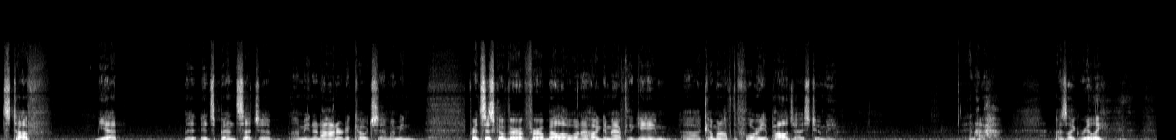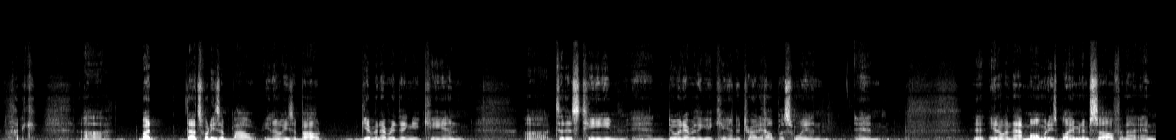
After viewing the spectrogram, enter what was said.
it's tough. Yet, it, it's been such a, I mean, an honor to coach them. I mean, Francisco Ver- Farabello, when I hugged him after the game, uh, coming off the floor, he apologized to me, and I, I was like, really, like, uh, but that's what he's about. You know, he's about giving everything he can uh, to this team and doing everything he can to try to help us win. And uh, you know, in that moment, he's blaming himself, and I and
